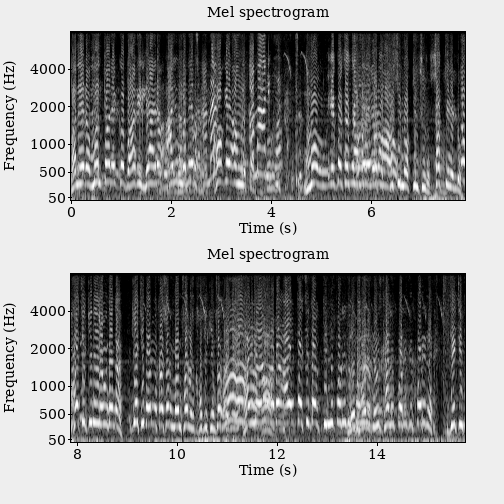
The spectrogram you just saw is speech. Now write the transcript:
भनेर मन परेको बारी ल्याएर आयौँ भनेर खगे आउनु म एक वर्ष चामल ल्याएर खसी म किन्छु साँच्ची नै लु। खसी किनेर हुँदैन। जेठी बरु कसरी मन पऱ्यो खसी किन्छ? होइन अब आएपछि त किन्नु पर्यो कि परेन भुस खानु पर्यो कि जेठी त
